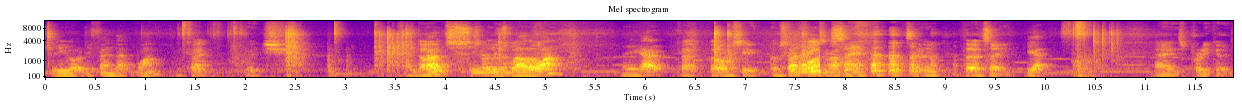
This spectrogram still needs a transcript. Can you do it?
So you've got to defend that one. Okay. Which I Don't. don't. So you lose another more. one. There you go. Okay. But obviously, I'm So still now you- five, and thirteen, Yeah. and it's pretty good.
